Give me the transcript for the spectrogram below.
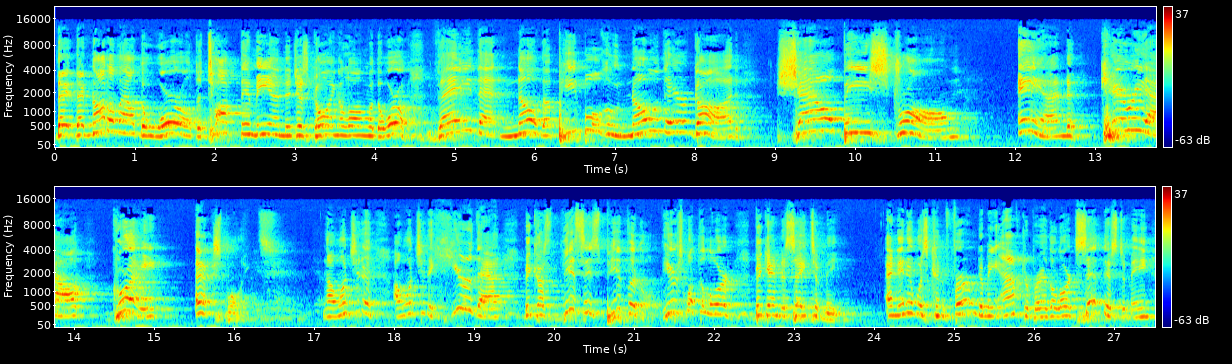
They, they've not allowed the world to talk them into just going along with the world. They that know, the people who know their God, shall be strong and carry out great exploits. Now I want you to I want you to hear that because this is pivotal. Here's what the Lord began to say to me. And then it was confirmed to me after prayer. The Lord said this to me,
